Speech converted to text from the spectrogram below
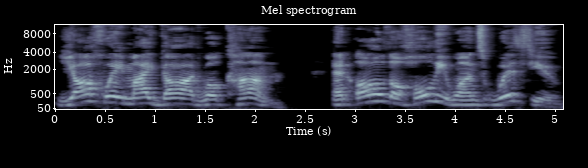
Yahweh my God will come and all the holy ones with you.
